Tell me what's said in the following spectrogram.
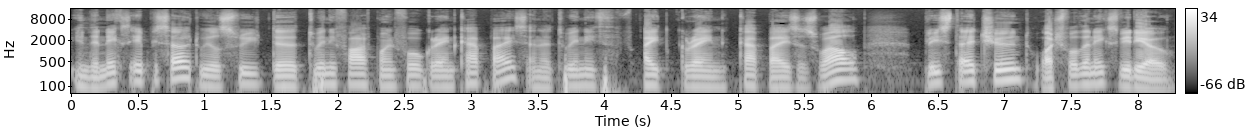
In the next episode, we'll shoot the 25.4 grain cup base and the 28 grain cup base as well. Please stay tuned, watch for the next video.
